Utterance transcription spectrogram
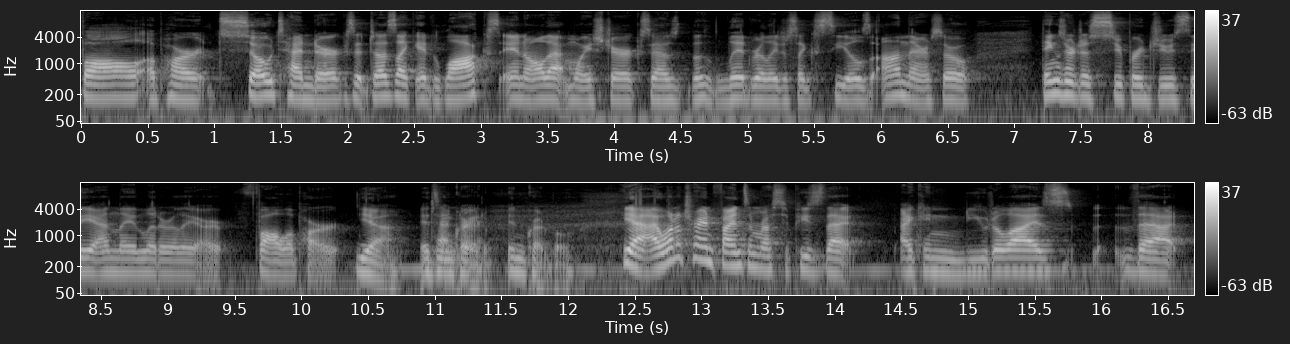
fall apart so tender because it does like it locks in all that moisture because the lid really just like seals on there. So things are just super juicy and they literally are fall apart. Yeah, it's incredible. Incredible. Yeah, I want to try and find some recipes that I can utilize that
